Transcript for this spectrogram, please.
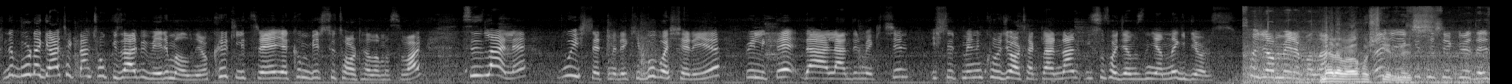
Şimdi burada gerçekten çok güzel bir verim alınıyor. 40 litreye yakın bir süt ortalaması var. Sizlerle bu işletmedeki bu başarıyı birlikte değerlendirmek için işletmenin kurucu ortaklarından Yusuf hocamızın yanına gidiyoruz. Hocam merhabalar. Merhaba, hoş Öncelikle geldiniz. teşekkür ederiz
